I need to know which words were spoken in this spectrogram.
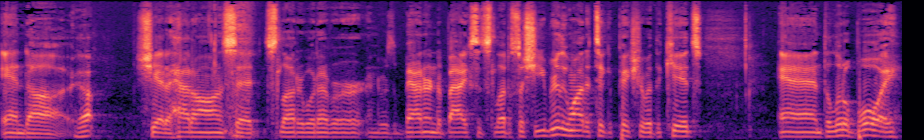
and uh, yep. She had a hat on, said slut or whatever, and there was a banner in the back that said slut. So she really wanted to take a picture with the kids, and the little boy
